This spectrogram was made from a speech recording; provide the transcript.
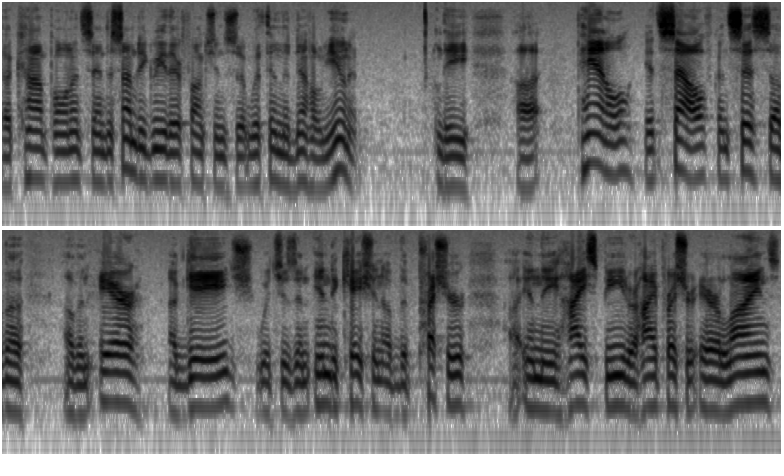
uh, components and to some degree their functions uh, within the dental unit. The uh, panel itself consists of, a, of an air gauge, which is an indication of the pressure in the high-speed or high-pressure air lines,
